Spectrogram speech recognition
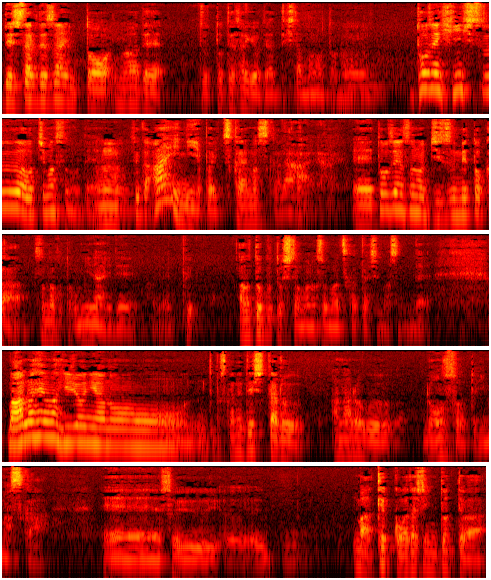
デジタルデザインと今までずっと手作業でやってきたものとの、うん、当然品質は落ちますので、うん、それから安易にやっぱり使えますから、はいはい、えー、当然その地詰めとかそんなことを見ないでアウトプットしたものをそのまま使ったりしますんで、まあ、あの辺は非常にあの何ていうんですかねデジタルアナログ論争といいますか、えー、そういうまあ結構私にとっては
